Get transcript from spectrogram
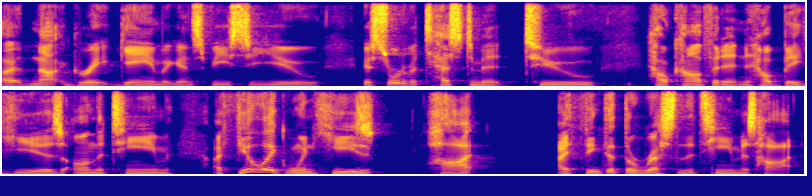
a not great game against VCU is sort of a testament to how confident and how big he is on the team. I feel like when he's hot, I think that the rest of the team is hot.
